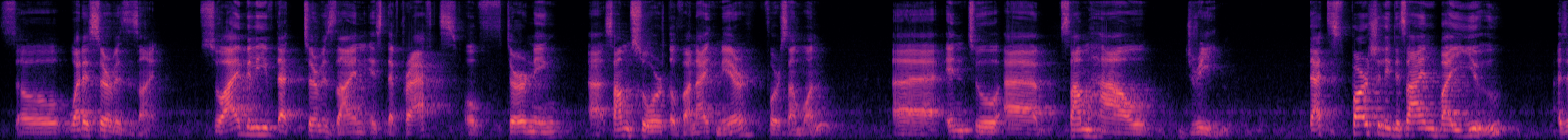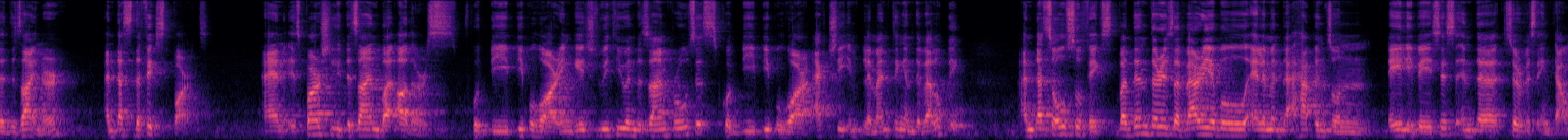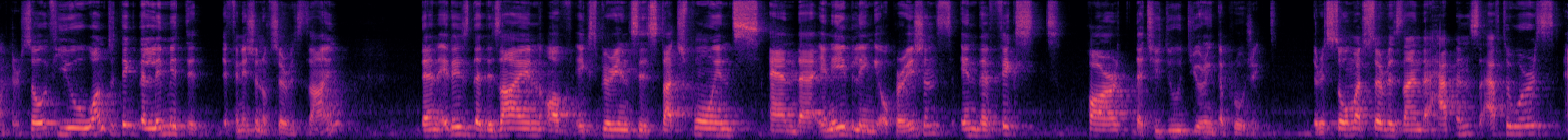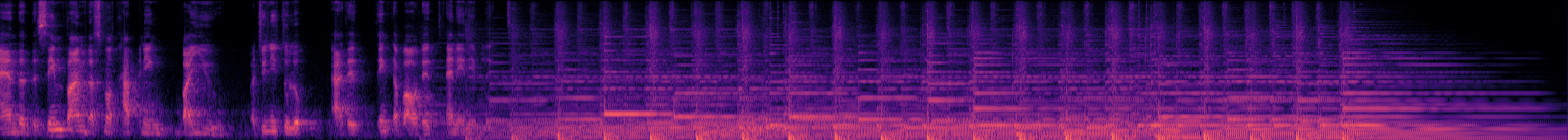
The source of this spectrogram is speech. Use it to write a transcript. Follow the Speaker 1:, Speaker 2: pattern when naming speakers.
Speaker 1: So what is service design? So I believe that service design is the craft of turning uh, some sort of a nightmare for someone uh, into a somehow dream. That's partially designed by you as a designer, and that's the fixed part. And it's partially designed by others. Could be people who are engaged with you in design process, could be people who are actually implementing and developing, and that's also fixed. But then there is a variable element that happens on daily basis in the service encounter. So if you want to take the limited definition of service design, then it is the design of experiences, touch points, and uh, enabling operations in the fixed part that you do during the project. There is so much service design that happens afterwards, and at the same time, that's not happening by you. But you need to look at it, think about it, and enable it.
